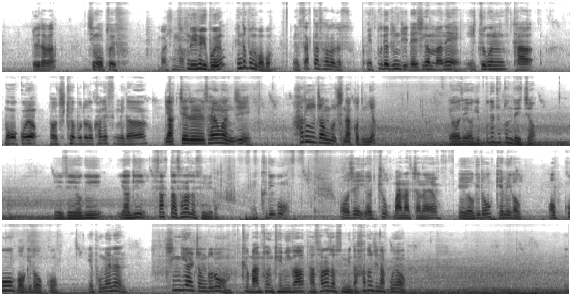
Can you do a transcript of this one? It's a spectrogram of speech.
여기다가 지금 없어졌어. 맛있나? 근데 여기 보여? 핸드폰도 봐봐. 싹 다 사라졌어. 예, 뿌려준 지 4시간 만에 이쪽은 다 먹었고요. 더 지켜보도록 하겠습니다. 약재를 사용한 지 하루 정도 지났거든요. 예, 어제 여기 뿌려줬던 데 있죠? 예, 이제 여기 약이 싹 다 사라졌습니다. 예, 그리고 어제 이쪽 많았잖아요. 예, 여기도 개미가 없- 없고 먹이도 없고 예, 보면은 신기할 정도로 그 많던 개미가 다 사라졌습니다. 하도 지났고요.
